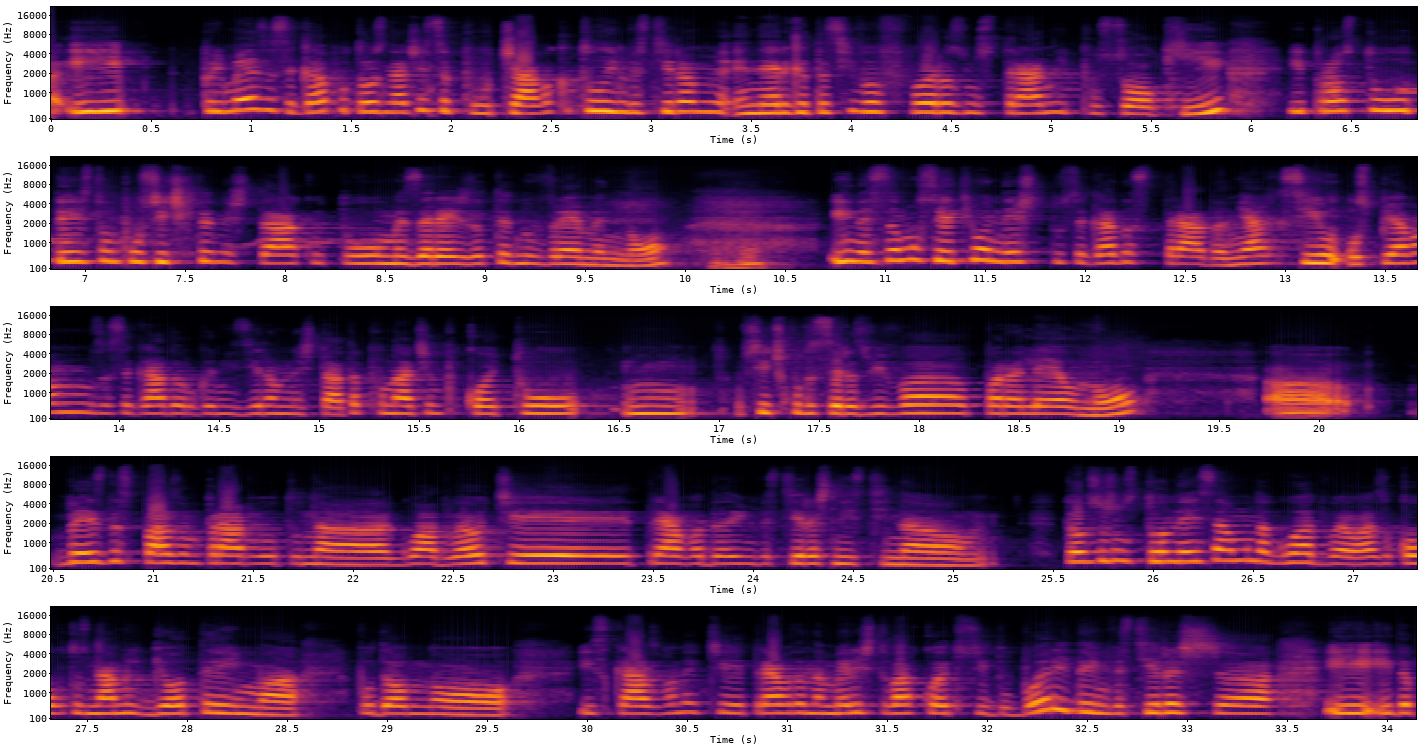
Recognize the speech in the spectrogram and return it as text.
И при мен за сега по този начин се получава, като инвестирам енергията си в разностранни посоки и просто действам по всичките неща, които ме зареждат едновременно. Mm-hmm. И не съм усетила нещо до сега да страда. Някакси успявам за сега да организирам нещата по начин, по който м- всичко да се развива паралелно. А, без да спазвам правилото на Гладуел, че трябва да инвестираш наистина. То всъщност то не е само на Гладуел, а за колкото знам и Гьоте има подобно изказване, че трябва да намериш това, в което си добър и да инвестираш а, и, и, да,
